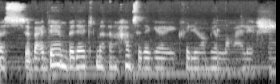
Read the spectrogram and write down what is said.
بس بعدين بدأت مثلا خمسة دقايق في اليوم يلا معلش.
